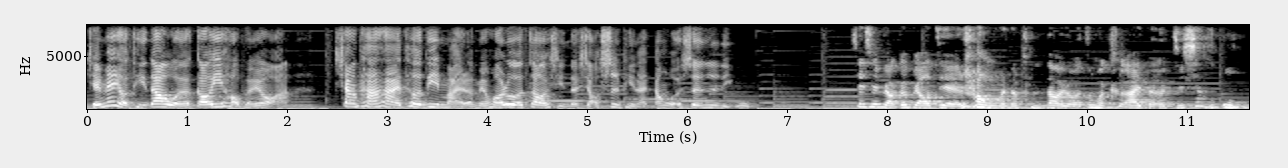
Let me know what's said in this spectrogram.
前面有提到我的高一好朋友啊，像他还特地买了梅花鹿的造型的小饰品来当我的生日礼物。谢谢表哥表姐，让我们的频道有了这么可爱的吉祥物。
